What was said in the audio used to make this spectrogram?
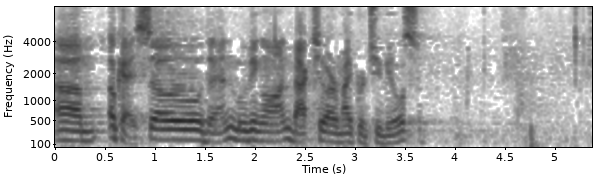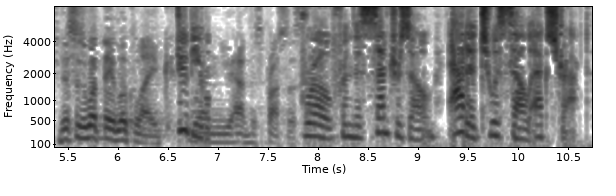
Um, okay, so then moving on back to our microtubules. This is what they look like Tubule when you have this process. Grow from the centrosome added to a cell extract.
